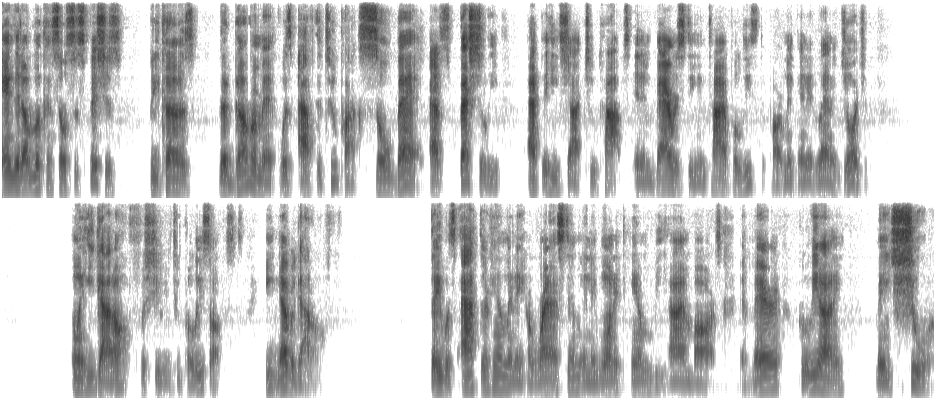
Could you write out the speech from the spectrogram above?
ended up looking so suspicious because the government was after Tupac so bad, especially after he shot two cops. It embarrassed the entire police department in Atlanta, Georgia, when he got off for shooting two police officers. He never got off. They was after him and they harassed him and they wanted him behind bars. And Mayor Giuliani made sure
